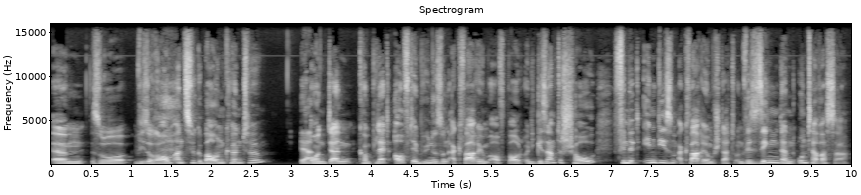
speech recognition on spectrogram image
ähm, so wie so Raumanzüge bauen könnte ja. und dann komplett auf der Bühne so ein Aquarium aufbaut und die gesamte Show findet in diesem Aquarium statt und wir singen dann unter Wasser.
